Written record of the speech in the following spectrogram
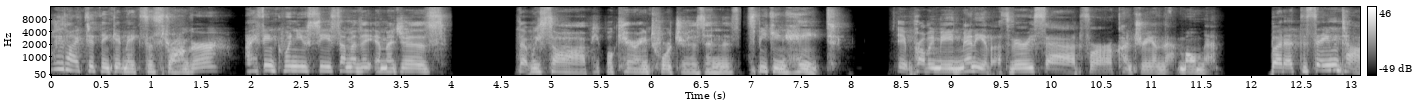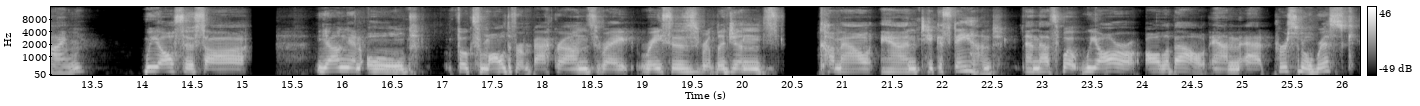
I like to think it makes us stronger. I think when you see some of the images that we saw, people carrying torches and speaking hate, it probably made many of us very sad for our country in that moment. But at the same time, we also saw young and old folks from all different backgrounds, right? Races, religions, come out and take a stand. And that's what we are all about. And at personal risk,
